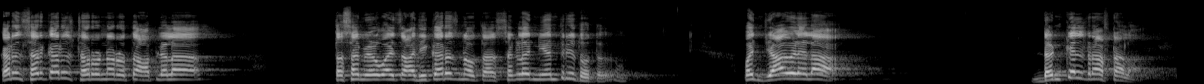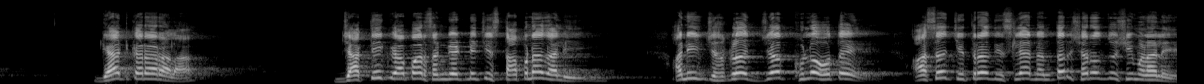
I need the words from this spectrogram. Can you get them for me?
कारण सरकारच ठरवणार होतं आपल्याला तसा मिळवायचा अधिकारच नव्हता सगळं नियंत्रित होतं. पण ज्या वेळेला डंकेल ड्राफ्ट आला गॅट करार आला जागतिक व्यापार संघटनेची स्थापना झाली आणि सगळं जग खुलं होतंय असं चित्र दिसल्यानंतर शरद जोशी म्हणाले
